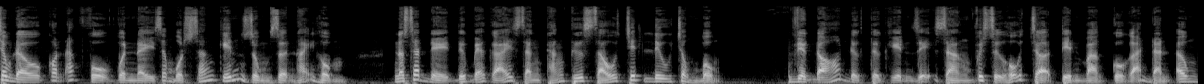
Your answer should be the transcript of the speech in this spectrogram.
Trong đầu con ác phụ vừa nảy ra một sáng kiến dùng rợn hãi hùng. Nó sẽ để đứa bé gái sang tháng thứ sáu chết lưu trong bụng. Việc đó được thực hiện dễ dàng với sự hỗ trợ tiền bạc của gã đàn ông.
